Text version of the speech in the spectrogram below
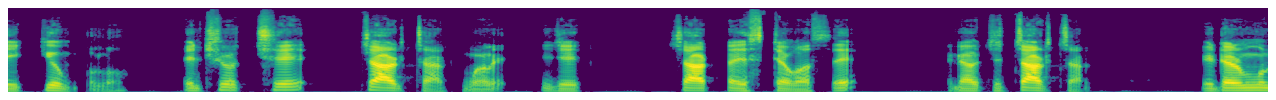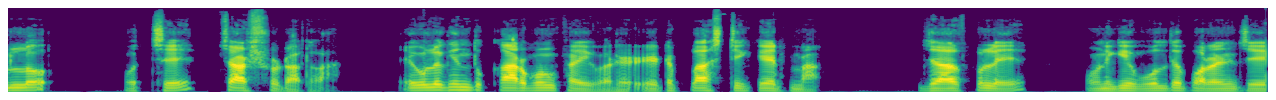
এই কিউবগুলো এটি হচ্ছে চার চার মানে এই যে চারটা স্টেপ আছে, এটা হচ্ছে চার চার। এটার মূল্য হচ্ছে চারশো টাকা। এগুলো কিন্তু কার্বন ফাইবারের এটা প্লাস্টিকের না। যার ফলে অনেকে বলতে পারেন যে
